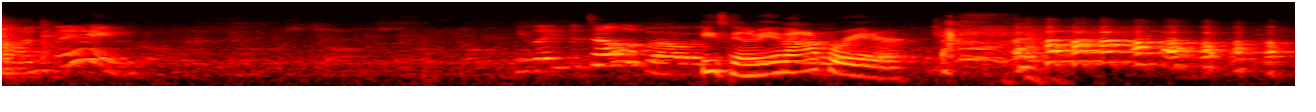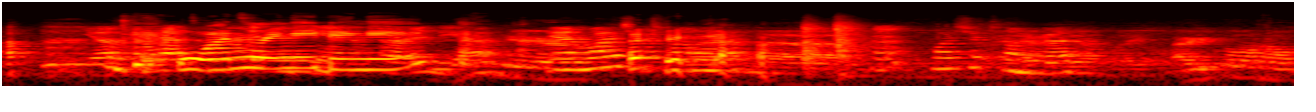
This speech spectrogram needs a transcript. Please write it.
one thing. He likes the telephone. He's gonna be an operator. Yep. he has to One ringy India- dingy. India. And why is your There you tongue red? Uh, Why is your tongue red? Are you going home?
